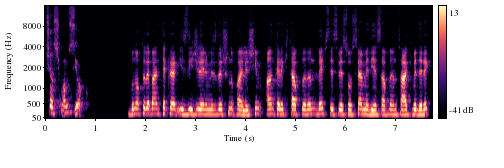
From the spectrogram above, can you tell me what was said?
çalışmamız yok. Bu noktada ben tekrar izleyicilerimizle şunu paylaşayım. Ankara Kitaplığı'nın web sitesi ve sosyal medya hesaplarını takip ederek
